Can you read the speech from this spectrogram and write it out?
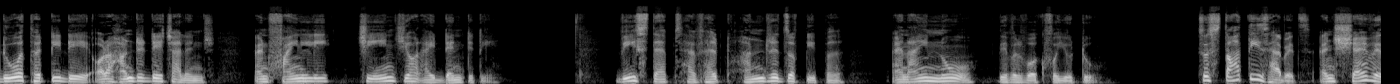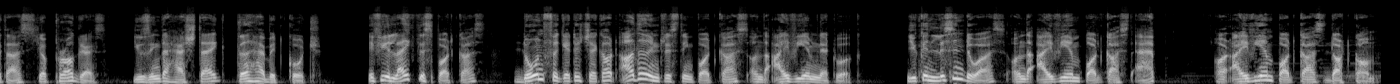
Do a 30 day or a 100 day challenge. And finally, change your identity. These steps have helped hundreds of people, and I know they will work for you too. So start these habits and share with us your progress using the hashtag TheHabitCoach. If you like this podcast, don't forget to check out other interesting podcasts on the IVM network. You can listen to us on the IVM Podcast app or ivmpodcast.com.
